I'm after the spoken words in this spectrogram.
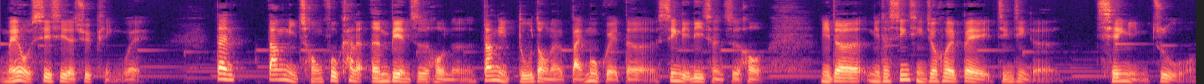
没有细细的去品味。但当你重复看了 N 遍之后呢，当你读懂了百目鬼的心理历程之后，你的你的心情就会被紧紧的牵引住哦。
